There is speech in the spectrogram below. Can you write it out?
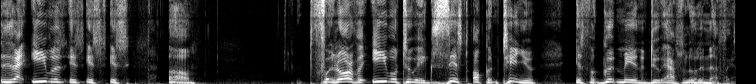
uh evil is is is um, for in order for evil to exist or continue, is for good men to do absolutely nothing.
